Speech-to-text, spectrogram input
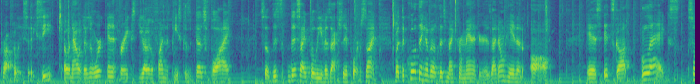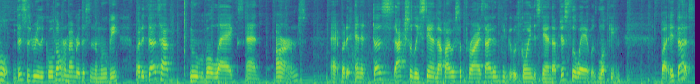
properly. So you see, oh now it doesn't work and it breaks. You gotta go find the piece because it does fly. So this, this I believe is actually a poor design. But the cool thing about this micromanager is I don't hate it at all. Is it's got legs. So this is really cool. Don't remember this in the movie, but it does have movable legs and arms. And, but it, and it does actually stand up. I was surprised. I didn't think it was going to stand up, just the way it was looking. But it does.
